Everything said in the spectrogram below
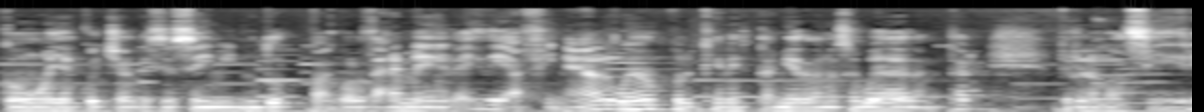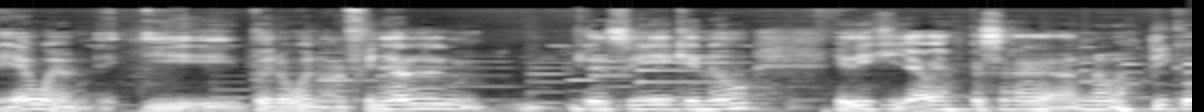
¿Cómo voy a escuchar 16 minutos para acordarme de la idea final, weón? Porque en esta mierda no se puede adelantar. Pero lo consideré, weón. Y, pero bueno, al final decidí que no. Y dije, ya voy a empezar a grabar más pico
